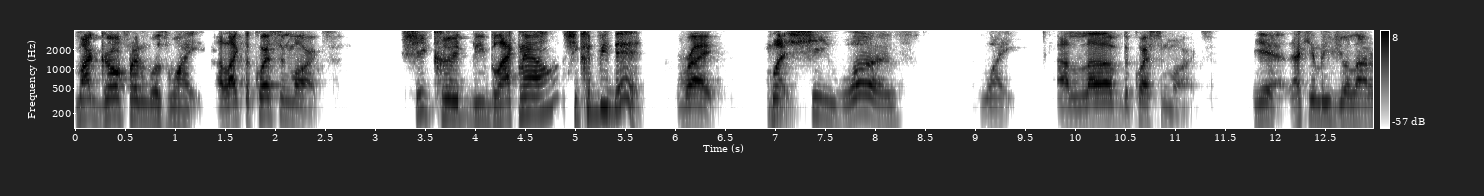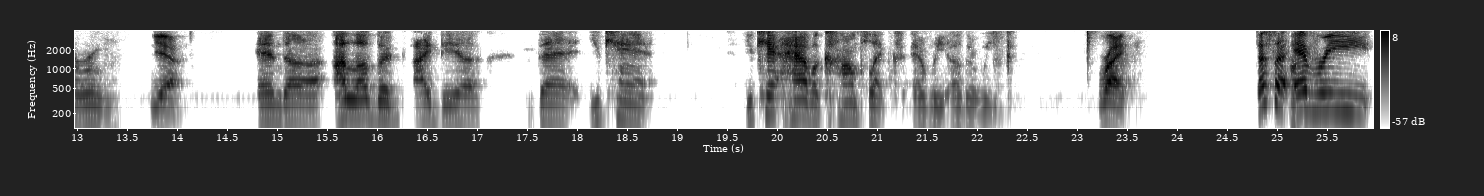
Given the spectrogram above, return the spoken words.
my girlfriend was white. I like the question marks. She could be black now. She could be dead, Right. but she was white. I love the question marks. Yeah, that can leave you a lot of room. Yeah. And uh, I love the idea that you can't you can't have a complex every other week. Right. That's a every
